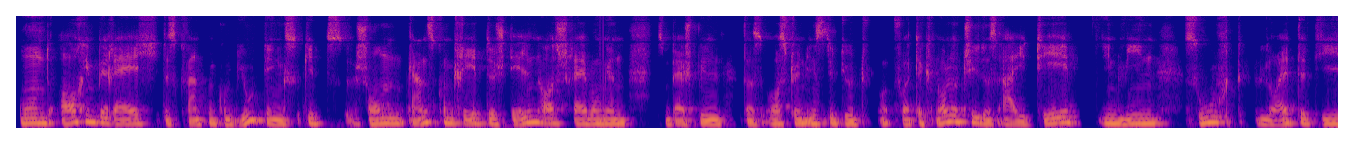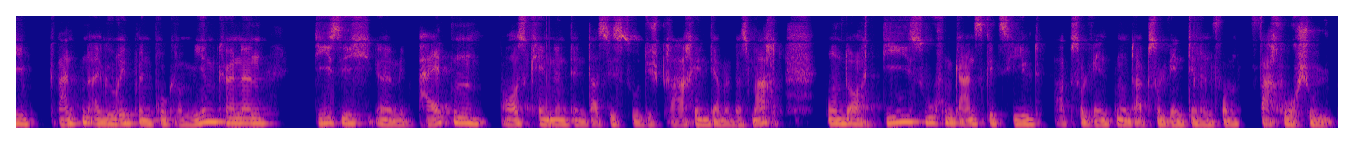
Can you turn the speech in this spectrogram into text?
Und auch im Bereich des Quantencomputings gibt es schon ganz konkrete Stellenausschreibungen. Zum Beispiel das Austrian Institute for Technology, das AIT in Wien, sucht Leute, die Quantenalgorithmen programmieren können, die sich äh, mit Python auskennen, denn das ist so die Sprache, in der man das macht. Und auch die suchen ganz gezielt Absolventen und Absolventinnen von Fachhochschulen.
